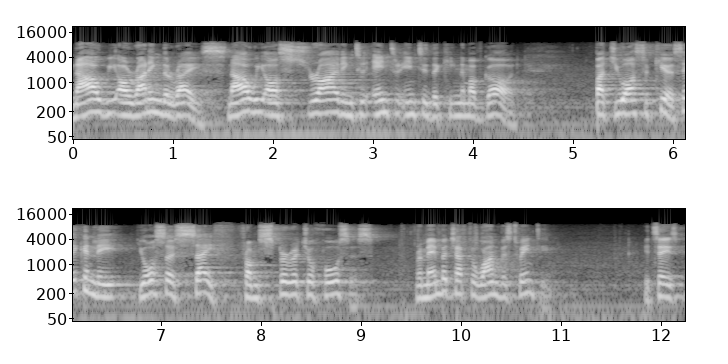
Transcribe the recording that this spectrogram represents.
Now we are running the race. Now we are striving to enter into the kingdom of God. But you are secure. Secondly, you're also safe from spiritual forces. Remember chapter 1, verse 20. It says,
